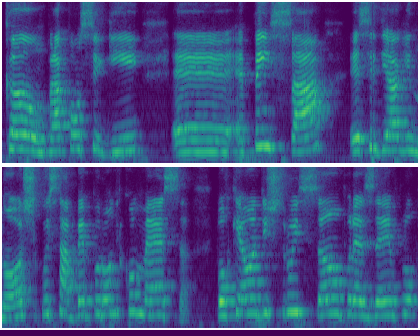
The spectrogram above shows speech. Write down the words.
cão para conseguir é, é, pensar esse diagnóstico e saber por onde começa porque é uma destruição, por exemplo,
